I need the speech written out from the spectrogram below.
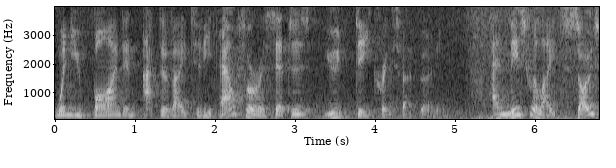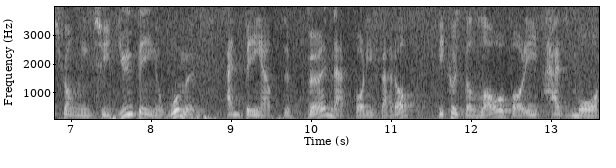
When you bind and activate to the alpha receptors, you decrease fat burning. And this relates so strongly to you being a woman and being able to burn that body fat off because the lower body has more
